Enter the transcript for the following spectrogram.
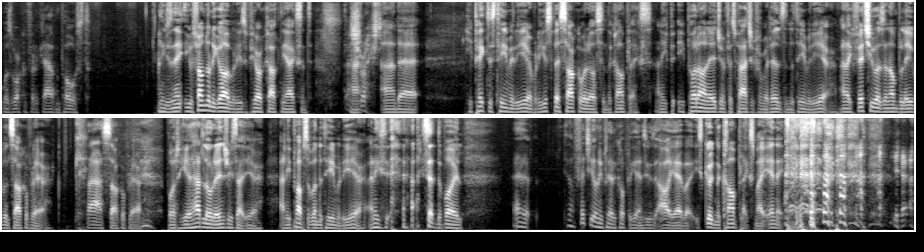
was working for the Cavan Post. He was an, he was from Donegal, but he was a pure Cockney accent. That's Uh, right. And uh, he picked his team of the year, but he used to play soccer with us in the complex. And he he put on Adrian Fitzpatrick from Red Hills in the team of the year. And like Fitchy was an unbelievable soccer player, class soccer player. But he had had a load of injuries that year, and he pops up on the team of the year. And he, I said to Boyle, uh, you know, Fitchy only played a couple of games. He goes, oh yeah, but he's good in the complex, mate, innit? yeah.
